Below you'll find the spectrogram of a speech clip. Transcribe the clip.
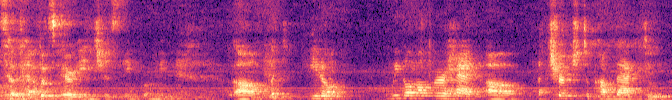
So that was very interesting for me. Um, but, you know, we no longer had uh, a church to come back to.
